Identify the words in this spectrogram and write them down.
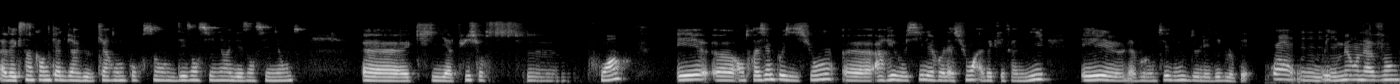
avec 54,40% des enseignants et des enseignantes euh, qui appuient sur ce point. Et en troisième position arrivent aussi les relations avec les familles et la volonté donc de les développer. Pourquoi on, met en avant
